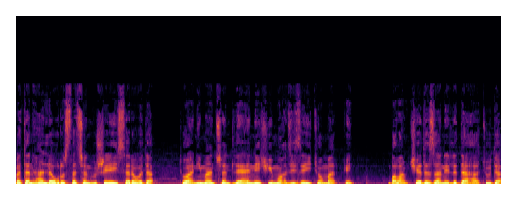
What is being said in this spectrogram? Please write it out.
بە تەنها لەو ڕستە چەند وشەیەی سەرەوەدا توانیمان چەند لایەنێکی معزیزەی تۆمار بکەین بەڵام چێ دەزانێت لە داهاتوودا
